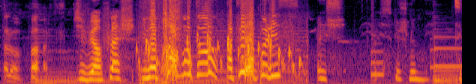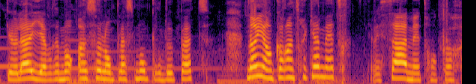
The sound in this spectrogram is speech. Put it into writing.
salopard. J'ai vu un flash. Il m'a pris en photo Après la police Wesh, où est-ce que je le mets? C'est que là, il y a vraiment un seul emplacement pour deux pattes. Non, il y a encore un truc à mettre. Il y avait ça à mettre encore.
